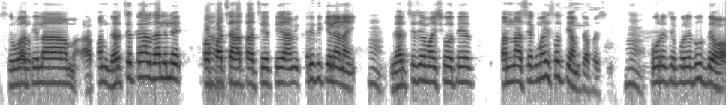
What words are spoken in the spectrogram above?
सुरुवातीला आपण घरचे तयार झालेले. पप्पाच्या हाताचे ते आम्ही खरेदी केल्या नाही. घरचे जे म्हशी होते पन्नास एक म्हैस होती आमच्यापाशी. पुरेचे पुरे दूध देवा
